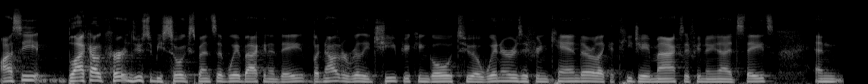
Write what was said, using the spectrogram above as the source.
Honestly, blackout curtains used to be so expensive way back in the day, but now they're really cheap. You can go to a Winners if you're in Canada or like a TJ Maxx if you're in the United States and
